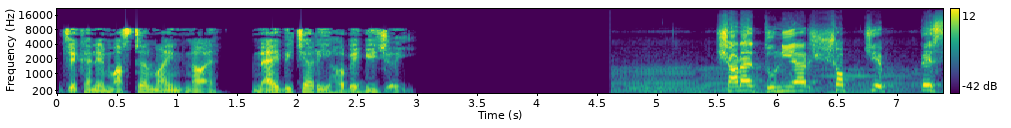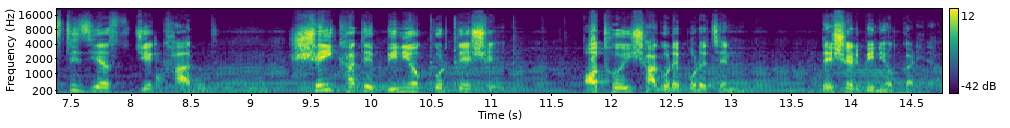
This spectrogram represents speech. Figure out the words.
যেখানে মাস্টারমাইন্ড নয়, ন্যায়বিচারই হবে বিজয়ী। সারা দুনিয়ার সবচেয়ে প্রেস্টিজিয়াস যে খাত সেই খাতে বিনিয়োগ করতে এসে অথই সাগরে পড়েছেন দেশের বিনিয়োগকারীরা।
